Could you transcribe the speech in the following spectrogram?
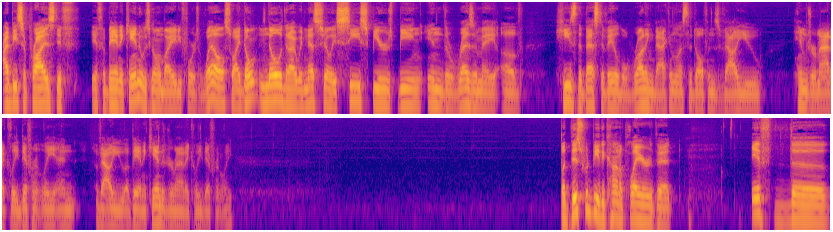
I'd be surprised if if Abanikanda was going by 84 as well. So I don't know that I would necessarily see Spears being in the resume of he's the best available running back unless the Dolphins value him dramatically differently and value Abanikanda dramatically differently. But this would be the kind of player that if the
